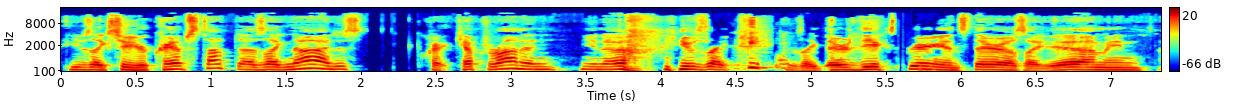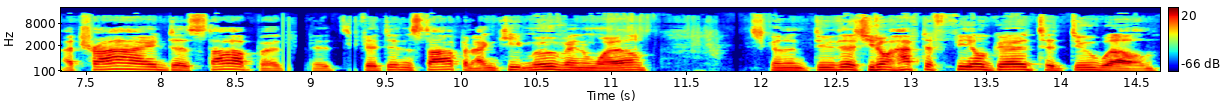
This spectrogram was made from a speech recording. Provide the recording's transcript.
He was like, so your cramp stopped? I was like, no, I just kept running, you know? he was like, he was like, there's the experience there. I was like, yeah, I mean, I tried to stop, but it, if it didn't stop and I can keep moving, well, it's going to do this. You don't have to feel good to do well,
